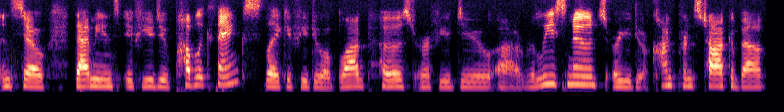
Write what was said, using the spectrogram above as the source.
and so that means if you do public thanks, like if you do a blog post or if you do uh, release notes or you do a conference talk about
